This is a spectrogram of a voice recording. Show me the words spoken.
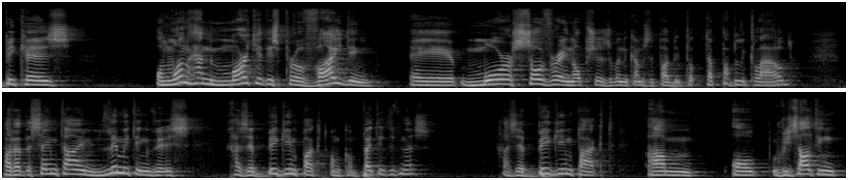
because, on one hand, the market is providing a more sovereign options when it comes to public, to public cloud, but at the same time, limiting this has a big impact on competitiveness, has a big impact um, on resulting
